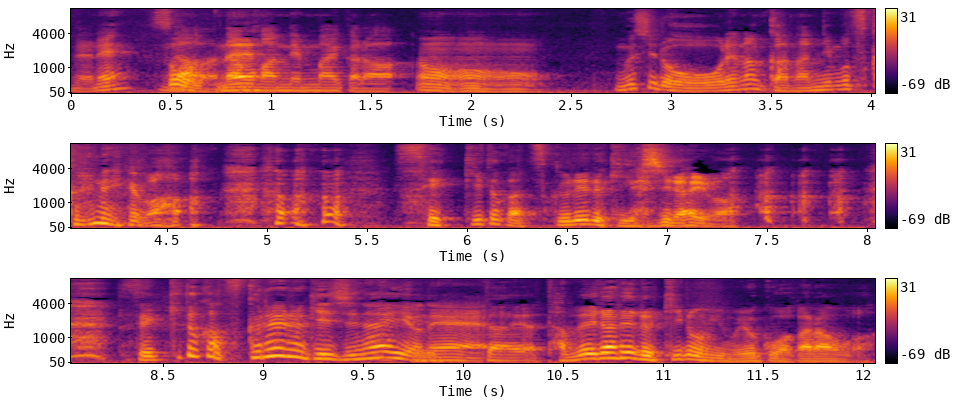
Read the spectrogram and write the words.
だよね。そうだね。な何万年前から。うんうんうん。むしろ俺なんか何にも作れねえわ。石器とか作れる気がしないわ石器とか作れる気しないよね。食べられる木の実もよくわからんわ。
